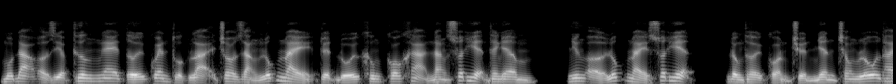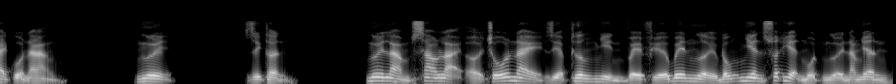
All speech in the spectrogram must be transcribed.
Một đạo ở diệp thương nghe tới quen thuộc lại cho rằng lúc này tuyệt đối không có khả năng xuất hiện thanh âm nhưng ở lúc này xuất hiện, đồng thời còn truyền nhân trong lỗ thai của nàng. Ngươi, dịch thần, ngươi làm sao lại ở chỗ này? Diệp thương nhìn về phía bên người bỗng nhiên xuất hiện một người nam nhân,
